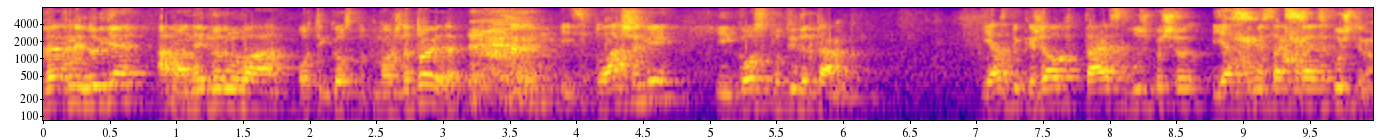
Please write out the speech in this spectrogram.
верни люди, ама не верува, оти Господ може да дойде. Изплашени и Господ иде тамка. И аз би кажал, тая служба, що и аз ти не сакам да я спущиме.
